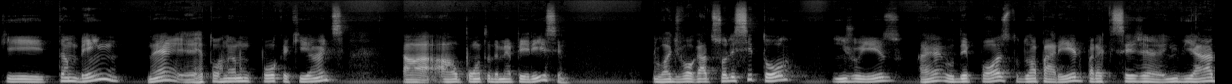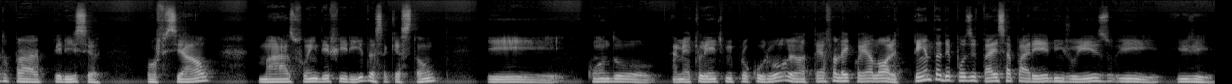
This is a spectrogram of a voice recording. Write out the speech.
que também, né, é, retornando um pouco aqui antes, a, ao ponto da minha perícia, o advogado solicitou em juízo né, o depósito do aparelho para que seja enviado para a perícia oficial, mas foi indeferida essa questão. E quando a minha cliente me procurou, eu até falei com ela, olha, tenta depositar esse aparelho em juízo e, e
